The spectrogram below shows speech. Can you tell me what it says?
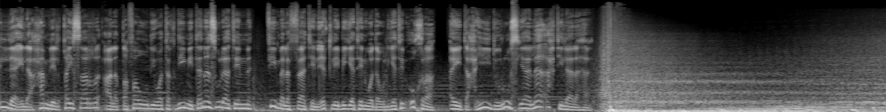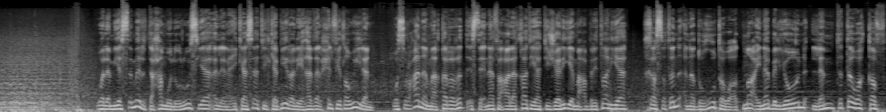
إلا إلى حمل القيصر على التفاوض وتقديم تنازلات في ملفات إقليمية ودولية أخرى أي تحييد روسيا لا احتلالها. ولم يستمر تحمل روسيا الانعكاسات الكبيرة لهذا الحلف طويلا وسرعان ما قررت استئناف علاقاتها التجارية مع بريطانيا خاصة أن ضغوط وأطماع نابليون لم تتوقف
